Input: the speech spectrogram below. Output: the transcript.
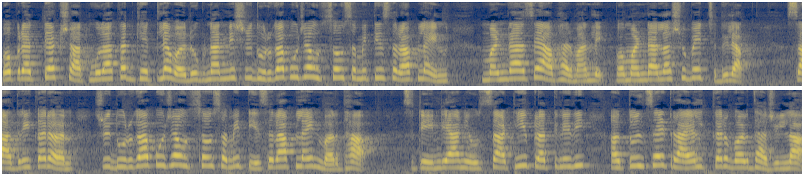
व प्रत्यक्षात मुलाखत घेतल्यावर रुग्णांनी श्री दुर्गापूजा उत्सव समिती सराफलाईन मंडळाचे आभार मानले व मंडळाला शुभेच्छा दिल्या. सादरीकरण श्री दुर्गापूजा उत्सव समिती सराफलाईन धा. सिटी इंडिया न्यूजसाठी प्रतिनिधी अतुल सेट रायलकर वर्धा जिल्हा.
